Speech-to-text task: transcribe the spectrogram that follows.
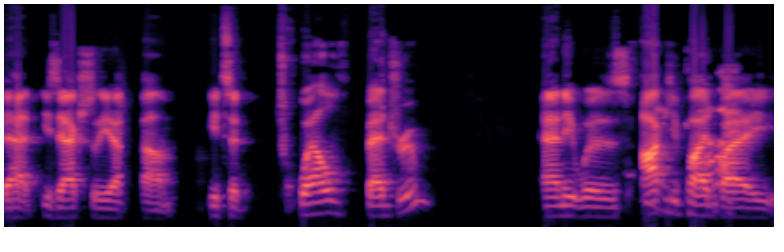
that is actually a, um, it's a twelve bedroom, and it was Oh occupied God. by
